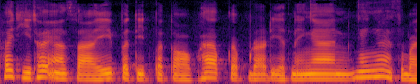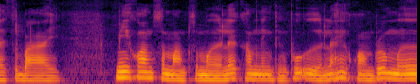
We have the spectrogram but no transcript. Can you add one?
ถ้อยทีถ้อยอาศัยปฏิติประต่อภาพกับรายละเอียดในงานง่าย ๆ สบายๆ มีความสม่ำเสมอและคำนึงถึงผู้อื่นและให้ความร่วมมือ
